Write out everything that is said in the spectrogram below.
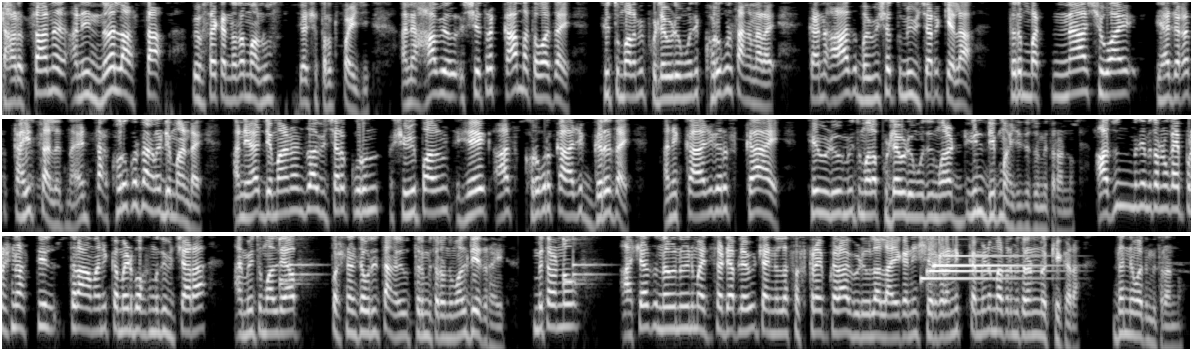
धाडसानं आणि न लाजता व्यवसाय करणारा माणूस या क्षेत्रात पाहिजे. आणि हा व्यव क्षेत्र का महत्त्वाचा आहे हे तुम्हाला मी पुढल्या व्हिडिओमध्ये खरोखर सांगणार आहे. कारण आज भविष्यात तुम्ही विचार केला तर मटणाशिवाय ह्या जगात काहीच चालत नाही. आणि खरोखर चांगला डिमांड आहे. आणि ह्या डिमांडांचा विचार करून शेळीपालन हे आज खरोखर काळाची गरज आहे. आणि काळाची गरज काय? आहे हे व्हिडिओ मी तुम्हाला पुढल्या व्हिडिओमध्ये तुम्हाला इन डीप माहिती देतो मित्रांनो. अजून म्हणजे मित्रांनो काही प्रश्न असतील तर आम्हाला कमेंट बॉक्समध्ये विचारा. आम्ही तुम्हाला त्या प्रश्नांच्यावरती चांगले उत्तर मित्रांनो तुम्हाला देत राहील. मित्रांनो अशाच नवीन नवीन माहितीसाठी आपल्या चॅनलला सबस्क्राईब करा व्हिडिओला लाईक आणि शेअर करा आणि कमेंट मात्र मित्रांनो नक्की करा. धन्यवाद मित्रांनो.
